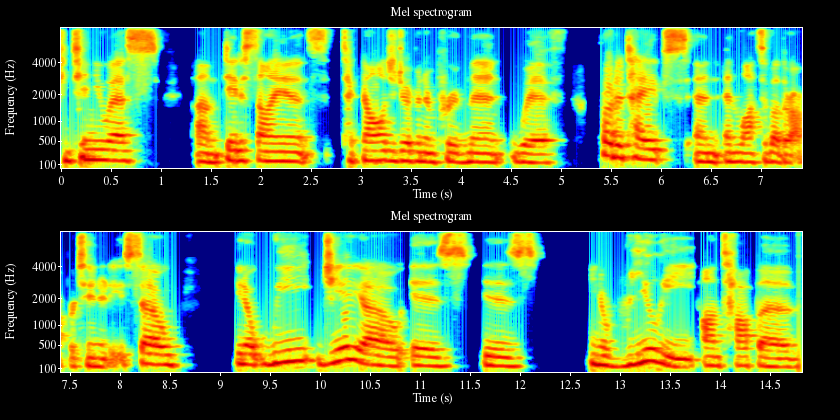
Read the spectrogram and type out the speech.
continuous um, data science, technology driven improvement with prototypes and, and lots of other opportunities. So, you know, we GAO is is you know really on top of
